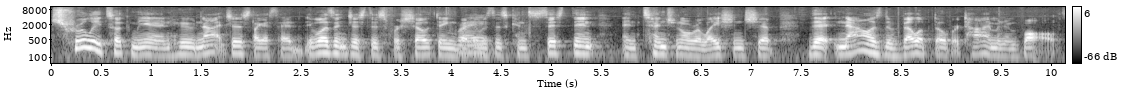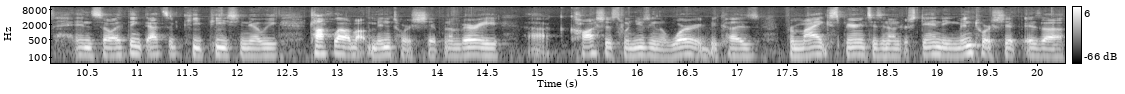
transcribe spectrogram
truly took me in, who not just, like I said, it wasn't just this for show thing, but it was this consistent, intentional relationship that now has developed over time and evolved. And so I think that's a key piece. You know, we talk a lot about mentorship, and I'm very uh, cautious when using the word because, from my experiences and understanding, mentorship is a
